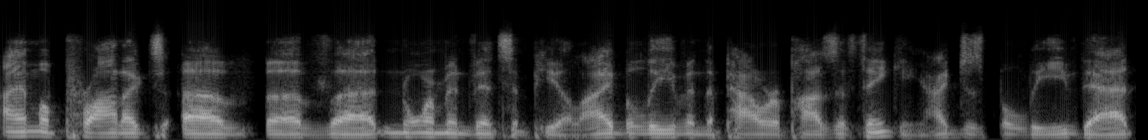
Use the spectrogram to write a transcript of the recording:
I'm a product of of uh, Norman Vincent Peale. I believe in the power of positive thinking. I just believe that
